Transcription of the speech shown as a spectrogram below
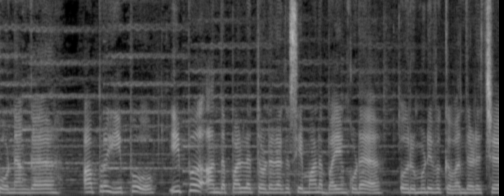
போனாங்க. அப்புறம் இப்போ இப்போ அந்த பள்ளத்தோட ரகசியமான பயம் கூட ஒரு முடிவுக்கு வந்துடுச்சு.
